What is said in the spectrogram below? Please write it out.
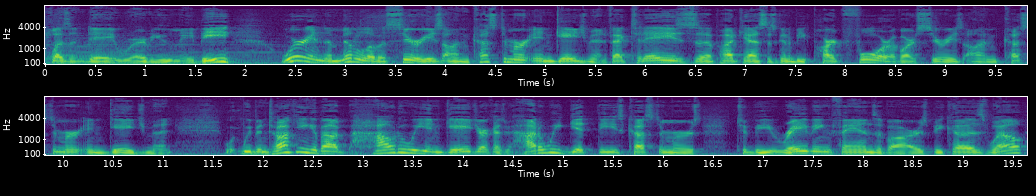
pleasant day wherever you may be. We're in the middle of a series on customer engagement. In fact, today's uh, podcast is going to be part four of our series on customer engagement. We've been talking about how do we engage our customers? How do we get these customers to be raving fans of ours because, well,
